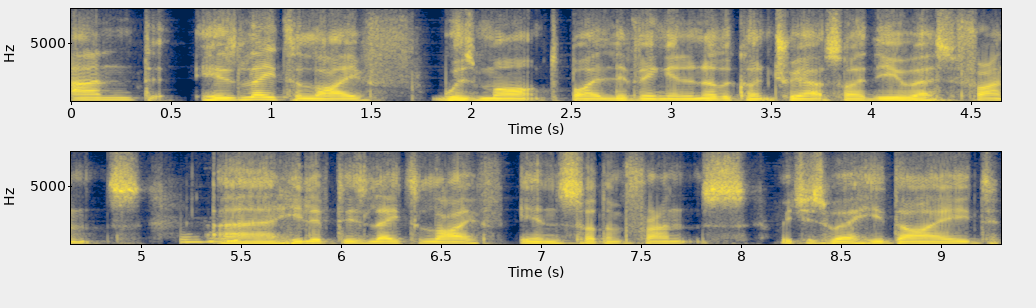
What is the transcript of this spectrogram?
and his later life was marked by living in another country outside the US, France. Mm-hmm. Uh, he lived his later life in southern France, which is where he died.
